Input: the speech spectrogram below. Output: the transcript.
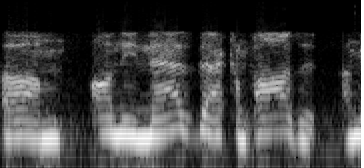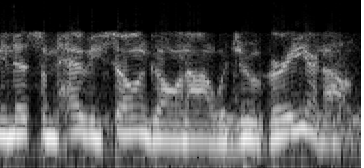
um, on the Nasdaq Composite. I mean, there's some heavy selling going on. Would you agree or no?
